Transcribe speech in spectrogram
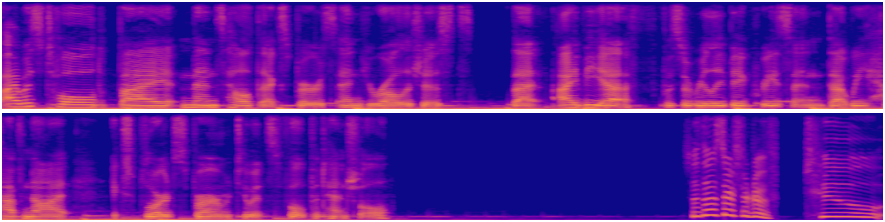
I was told by men's health experts and urologists that IVF was a really big reason that we have not explored sperm to its full potential. So, those are sort of two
